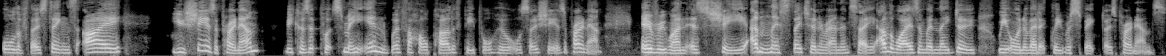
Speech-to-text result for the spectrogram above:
all of those things, I use she as a pronoun because it puts me in with a whole pile of people who also she as a pronoun everyone is she unless they turn around and say otherwise. And when they do, we automatically respect those pronouns.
